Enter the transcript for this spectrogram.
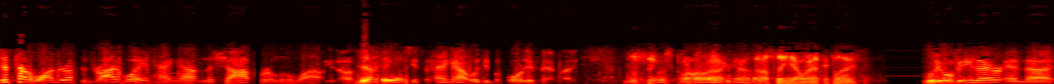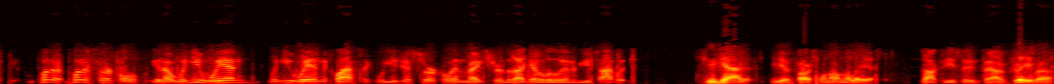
just kind of wander up the driveway and hang out in the shop for a little while. You know, it's kind of cool to get to hang out with you before the event, buddy. We'll see what's going on. Yeah. I'll see y'all at the class. We will be there and uh put a put a circle. You know, when you win, when you win the Classic, will you just circle in and make sure that I get a little interview time with you? You got it. You're the first one on the list. Talk to you soon, pal. See you, bro.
